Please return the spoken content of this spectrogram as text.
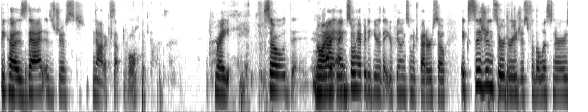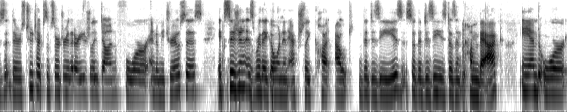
because that is just not acceptable. Right. So No, I, I. I'm so happy to hear that you're feeling so much better. So, excision surgery, just for the listeners, there's two types of surgery that are usually done for endometriosis. Excision is where they go in and actually cut out the disease so the disease doesn't come back, and or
